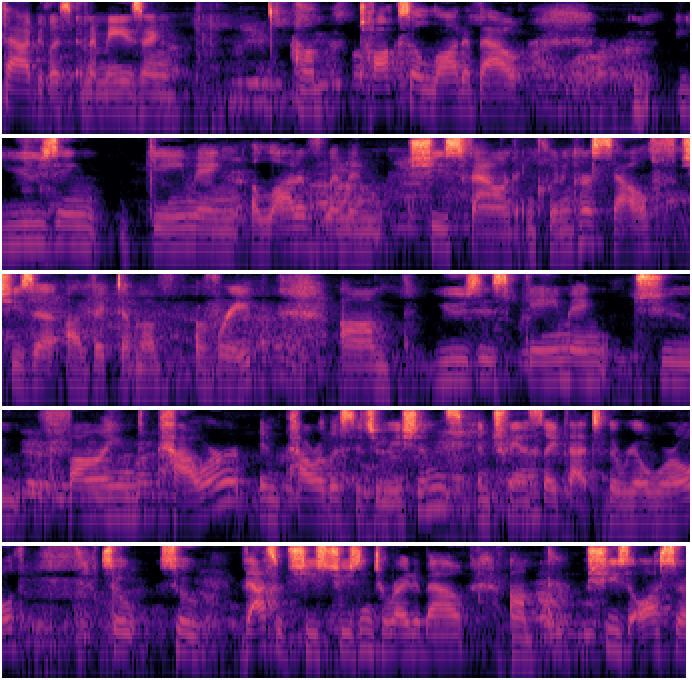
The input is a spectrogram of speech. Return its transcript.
fabulous and amazing, um, talks a lot about using gaming. A lot of women she's found, including herself, she's a, a victim of, of rape, um, uses gaming to find power in powerless situations and translate that to the real world. So so that's what she's choosing to write about. Um, she's also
